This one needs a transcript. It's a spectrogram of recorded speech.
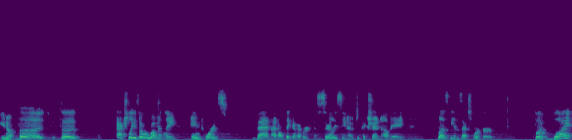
you know the the actually is overwhelmingly aimed towards men. I don't think I've ever necessarily seen a depiction of a lesbian sex worker. But what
